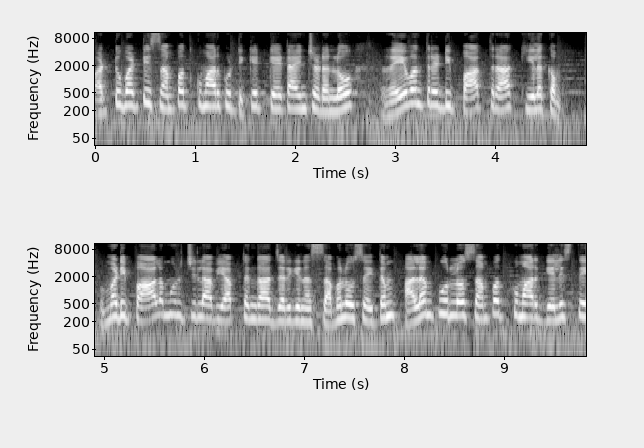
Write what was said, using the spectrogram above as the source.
పట్టుబట్టి సంపత్ కుమార్కు టికెట్ కేటాయించడంలో రేవంత్ రెడ్డి పాత్ర కీలకం. ఉమ్మడి పాలమూరు జిల్లా వ్యాప్తంగా జరిగిన సభలో సైతం అలంపూర్లో సంపత్ కుమార్ గెలిస్తే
